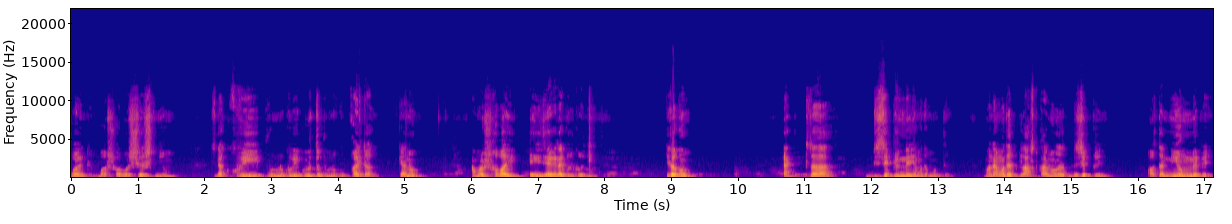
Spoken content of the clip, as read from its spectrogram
পয়েন্ট বা সর্বশেষ নিয়ম, যেটা খুবই পূর্ণ, খুবই গুরুত্বপূর্ণ, খুব ভাইটাল কেন? আমরা সবাই এই জায়গাটা ভুল করে দিই কীরকম? একটা ডিসিপ্লিন নেই আমাদের মধ্যে। মানে আমাদের লাস্ট কারণ হলো ডিসিপ্লিন অর্থাৎ নিয়ম মেপে।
